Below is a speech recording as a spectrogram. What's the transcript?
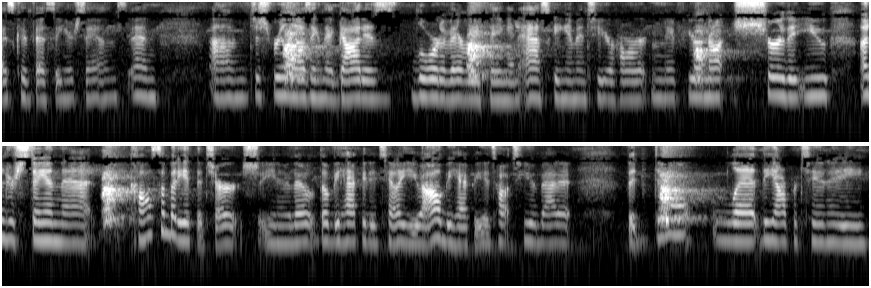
as confessing your sins and um, just realizing that God is Lord of everything and asking him into your heart. And if you're not sure that you understand that, call somebody at the church. You know, they'll, they'll be happy to tell you. I'll be happy to talk to you about it. But don't let the opportunity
